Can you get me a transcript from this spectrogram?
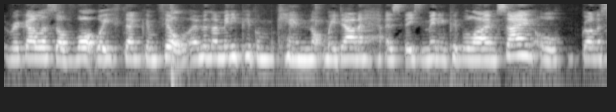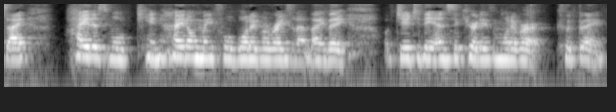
regardless of what we think and feel. Even though many people can knock me down, as these many people I am saying or gonna say, haters will can hate on me for whatever reason it may be, due to their insecurities and whatever it could be.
